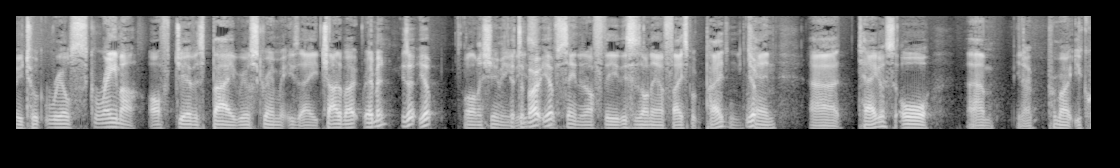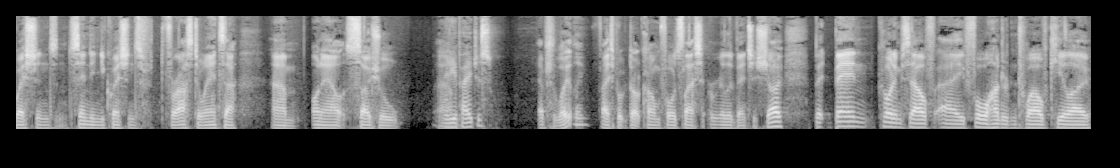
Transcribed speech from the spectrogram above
who took Real Screamer off Jervis Bay. Real Screamer is a charter boat, Redmond. Is it? Yep. Well, I'm assuming It's it a boat, yep. We've seen it off the. This is on our Facebook page, and you Yep. can uh, tag us or um, you know promote your questions and send in your questions f- for us to answer um, on our social Media pages. Absolutely. Facebook.com forward slash Real Adventure Show. But Ben caught himself a 412 kilo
